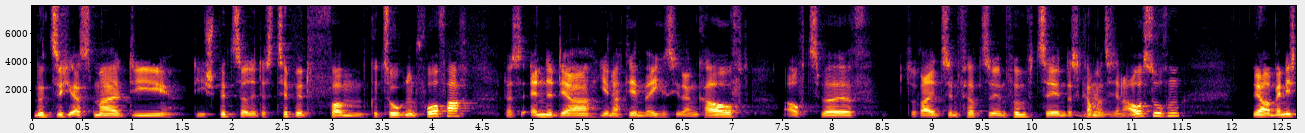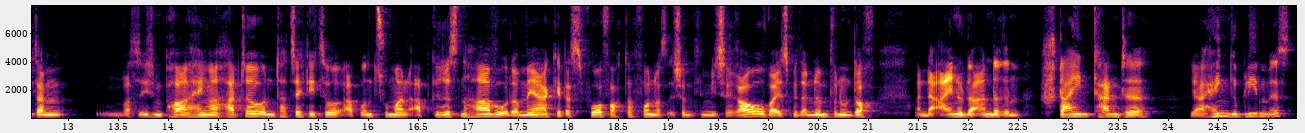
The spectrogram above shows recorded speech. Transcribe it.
nutze ich erstmal die, die Spitze, also das Tippet vom gezogenen Vorfach. Das endet ja, je nachdem welches ihr dann kauft, auf 12, 13, 14, 15, das kann man sich dann aussuchen. Ja, und wenn ich dann, was ich, ein paar Hänger hatte und tatsächlich so ab und zu mal abgerissen habe oder merke, das Vorfach davon, das ist schon ziemlich rau, weil es mit der Nymphe nun doch an der einen oder anderen Steinkante ja hängen geblieben ist,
